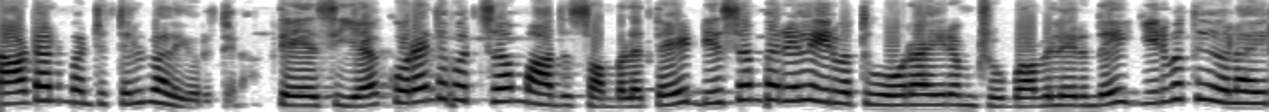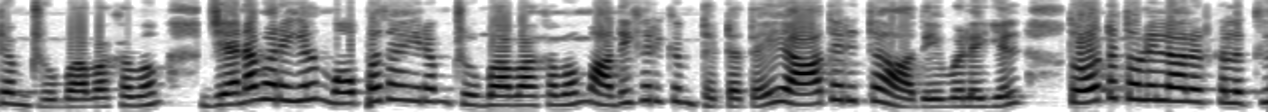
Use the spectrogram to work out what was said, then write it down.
நாடாளுமன்றத்தில் வலியுறுத்தினார். தேசிய குறைந்தபட்ச மாத சம்பளத்தை டிசம்பரில் இருபத்தி ஓராயிரம் ரூபாவிலிருந்து இருபத்தி ஏழாயிரம் ரூபாவாகவும் ஜனவரியில் முப்பதாயிரம் ரூபாவாகவும் அதிகரிக்கும் திட்டத்தை ஆதரித்த அதே வேளையில் தோட்ட தொழிலாளர்களுக்கு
